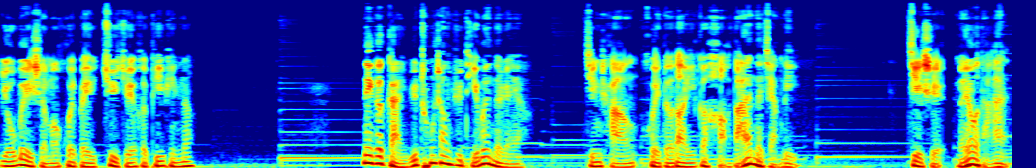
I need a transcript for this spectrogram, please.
又为什么会被拒绝和批评呢？那个敢于冲上去提问的人呀。经常会得到一个好答案的奖励，即使没有答案，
